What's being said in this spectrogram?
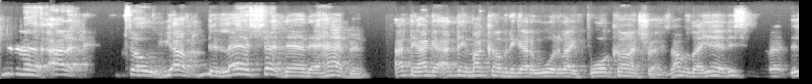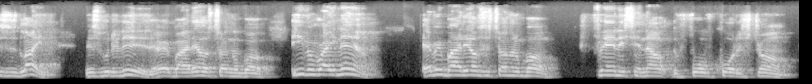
Yeah, I, so y'all, the last shutdown that happened, I think I got. I think my company got awarded like four contracts. I was like, yeah, this this is life. This is what it is. Everybody else talking about. Even right now, everybody else is talking about finishing out the fourth quarter strong.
